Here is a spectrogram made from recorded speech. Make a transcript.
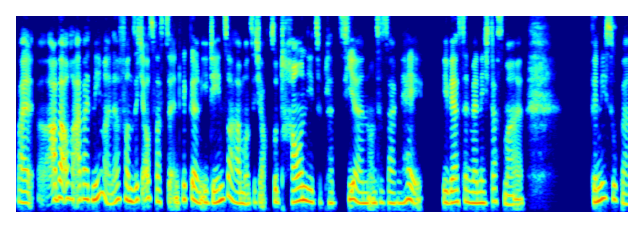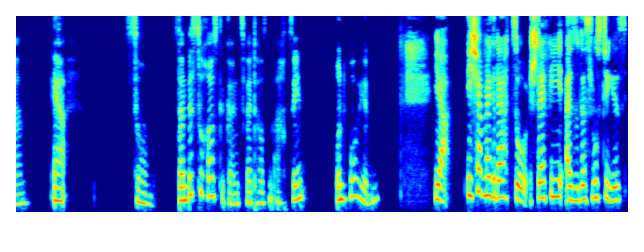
weil, aber auch Arbeitnehmer, ne, von sich aus was zu entwickeln, Ideen zu haben und sich auch zu trauen, die zu platzieren und zu sagen, hey, wie wär's denn, wenn ich das mal? Finde ich super. Ja. So, dann bist du rausgegangen 2018. Und wohin? Ja, ich habe mir gedacht, so, Steffi, also das Lustige ist,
